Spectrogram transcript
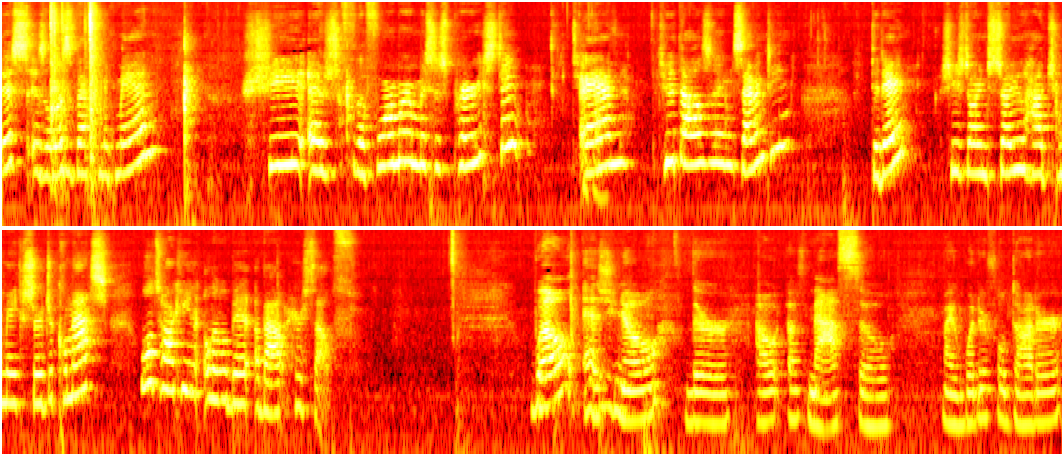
This is Elizabeth McMahon. She is the former Mrs. Prairie State and 2017. Today, she's going to show you how to make surgical masks while talking a little bit about herself. Well, as you know, they're out of masks, so my wonderful daughter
